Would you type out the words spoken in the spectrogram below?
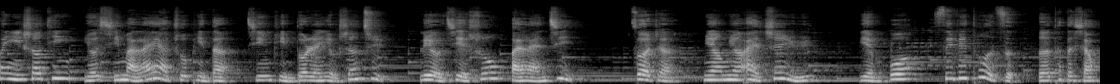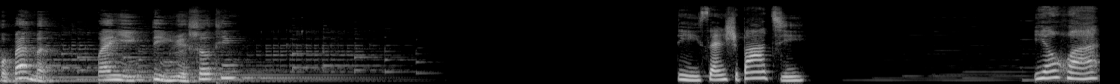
欢迎收听由喜马拉雅出品的精品多人有声剧《六界书怀兰记》，作者喵喵爱吃鱼，演播 CV 兔子和他的小伙伴们。欢迎订阅收听。第三十八集，严怀，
